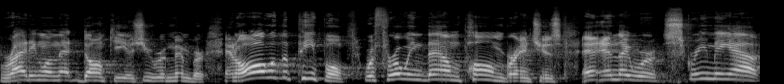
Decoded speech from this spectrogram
riding on that donkey, as you remember, and all of the people were throwing down palm branches and, they were screaming out,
